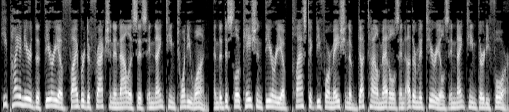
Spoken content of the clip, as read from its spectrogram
He pioneered the theory of fiber diffraction analysis in 1921, and the dislocation theory of plastic deformation of ductile metals and other materials in 1934.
